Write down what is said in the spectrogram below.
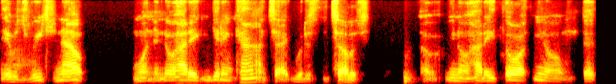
They was reaching out, wanting to know how they can get in contact with us to tell us, uh, you know, how they thought, you know, that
